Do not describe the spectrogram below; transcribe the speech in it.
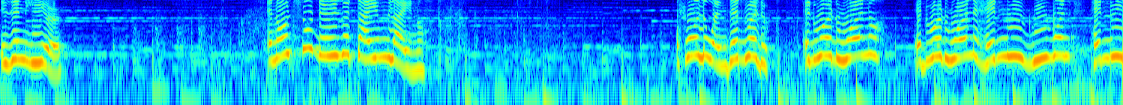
is in here. And also, there is a timeline of all the ones Edward, Edward 1. Edward 1, Henry V1, Henry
